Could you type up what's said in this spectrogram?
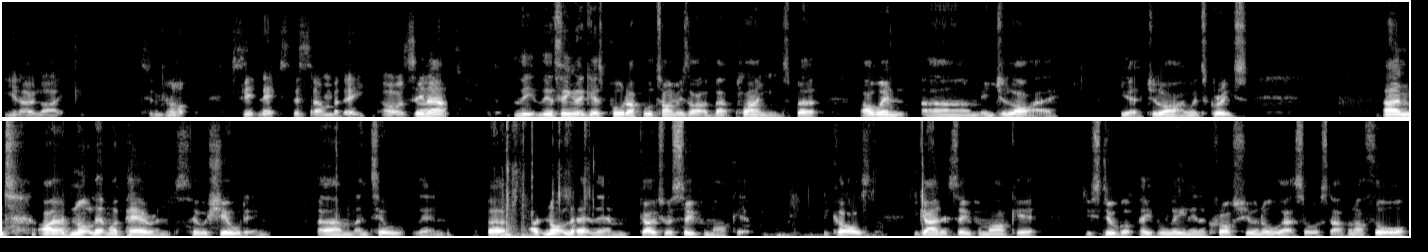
you know like to not sit next to somebody. I was See like, now, the the thing that gets pulled up all the time is like about planes. But I went um, in July. Yeah, July. I went to Greece, and I'd not let my parents, who were shielding um, until then, but I'd not let them go to a supermarket because you go in a supermarket, you've still got people leaning across you and all that sort of stuff. And I thought,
